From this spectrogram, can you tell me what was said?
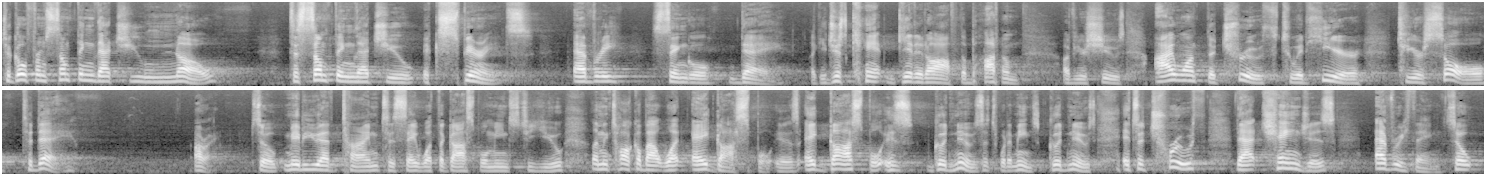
to go from something that you know to something that you experience every single day. Like you just can't get it off the bottom of your shoes. I want the truth to adhere to your soul today. All right. So maybe you have time to say what the gospel means to you. Let me talk about what a gospel is. A gospel is good news. That's what it means good news. It's a truth that changes everything. So,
